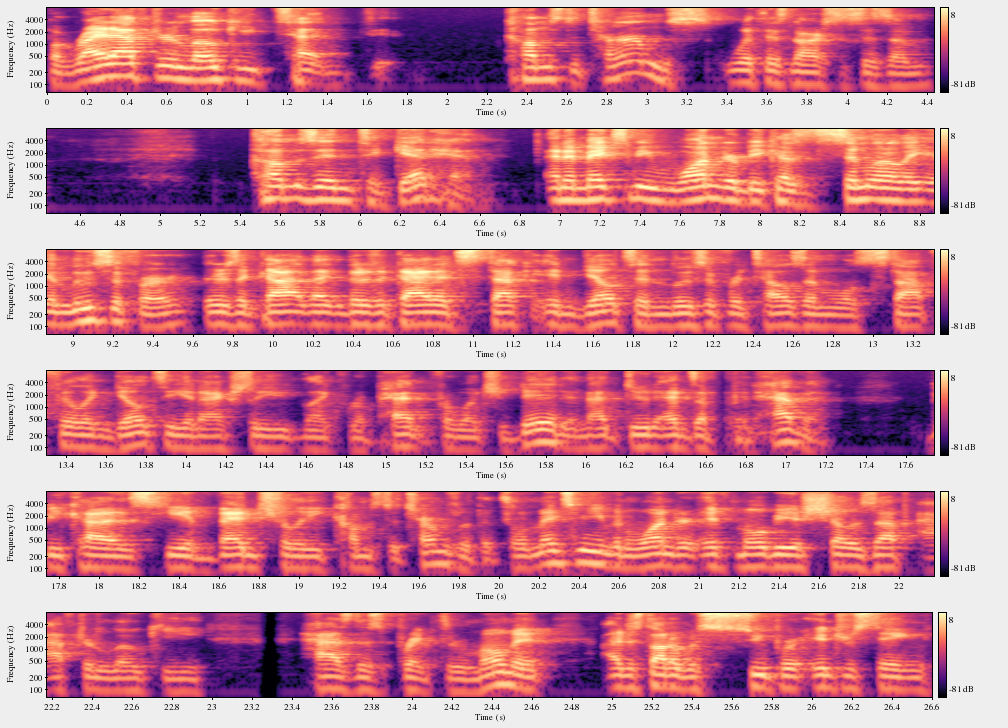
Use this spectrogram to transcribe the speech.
But right after Loki te- comes to terms with his narcissism, comes in to get him. And it makes me wonder because similarly in Lucifer, there's a guy like there's a guy that's stuck in guilt, and Lucifer tells him, "Well, stop feeling guilty and actually like repent for what you did." And that dude ends up in heaven because he eventually comes to terms with it. So it makes me even wonder if Mobius shows up after Loki has this breakthrough moment. I just thought it was super interesting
